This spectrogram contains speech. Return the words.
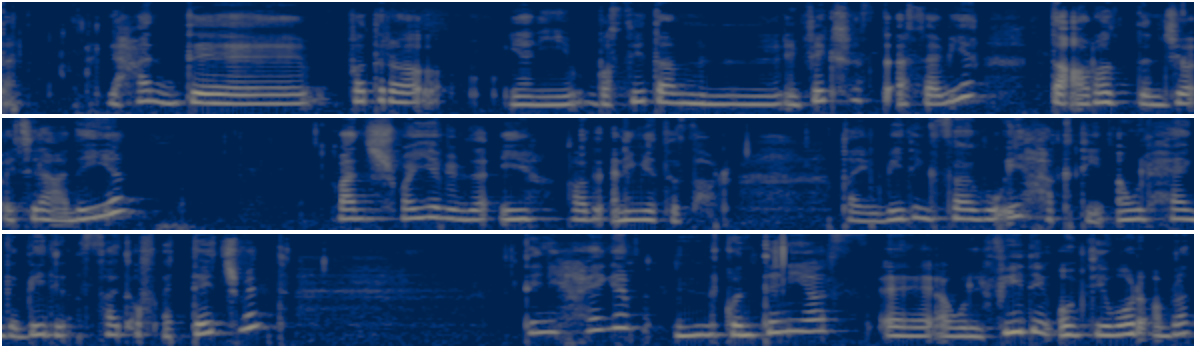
طيب. لحد فترة يعني بسيطة من ال infection ست اسابيع ده اعراض ال GIT العادية. بعد شوية بيبدأ إيه؟ اعراض الأنيميا تظهر. طيب bleeding سببه إيه؟ حاجتين. أول حاجة bleeding site of attachment تاني حاجة continuous أو ال feeding of the worm أمراض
